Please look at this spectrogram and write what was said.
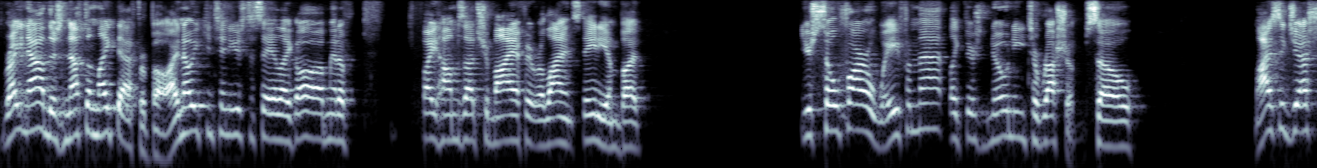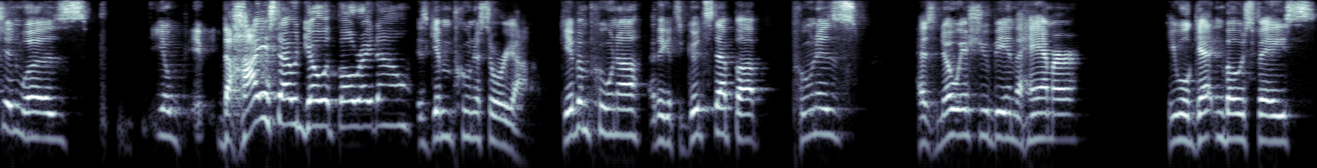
Right now, there's nothing like that for Bo. I know he continues to say, like, oh, I'm going to fight Hamzat Chimaev at Reliant Stadium, but you're so far away from that. Like, there's no need to rush him. So, my suggestion was, you know, the highest I would go with Bo right now is give him Puna Soriano. Give him Puna. I think it's a good step up. Puna's has no issue being the hammer. He will get in Bo's face.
